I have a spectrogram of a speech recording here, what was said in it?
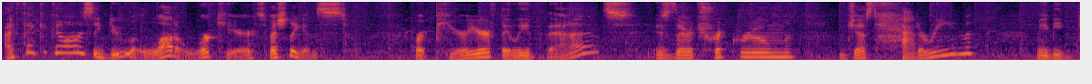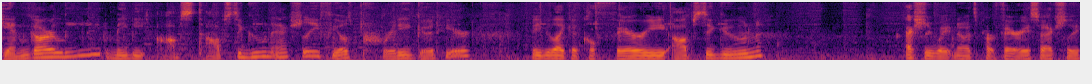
I think it can honestly do a lot of work here, especially against Rhyperior if they leave that. Is there Trick Room just Hatterene? Maybe Gengar lead? Maybe Obst Obstagoon actually feels pretty good here. Maybe like a Clefairy Obstagoon. Actually, wait, no, it's Parfairy, so actually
